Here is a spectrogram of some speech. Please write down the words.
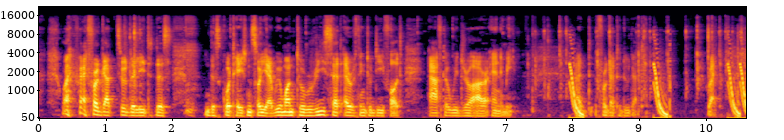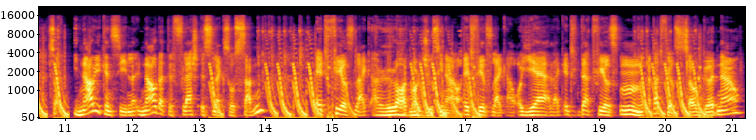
I forgot to delete this this quotation. So yeah, we want to reset everything to default after we draw our enemy. I forgot to do that. Right. So now you can see, now that the flash is like so sudden, it feels like a lot more juicy now. It feels like, oh yeah, like it, that feels, mm, that feels so good now.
